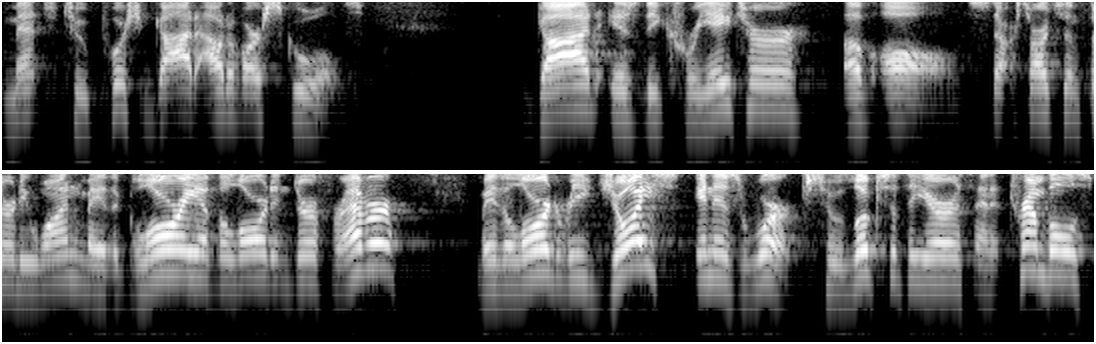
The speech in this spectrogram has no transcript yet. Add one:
meant to push God out of our schools. God is the creator of all. Starts in 31. May the glory of the Lord endure forever. May the Lord rejoice in his works, who looks at the earth and it trembles,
